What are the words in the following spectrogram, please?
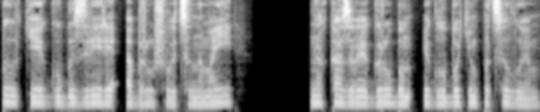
Пылкие губы зверя обрушиваются на мои, наказывая грубым и глубоким поцелуем.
